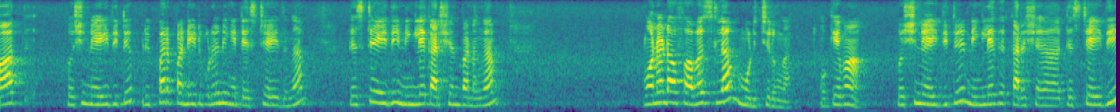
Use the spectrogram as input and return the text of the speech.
பார்த்து கொஷின் எழுதிட்டு ப்ரிப்பேர் பண்ணிவிட்டு கூட நீங்கள் டெஸ்ட் எழுதுங்க. டெஸ்ட் எழுதி நீங்களே கரெக்ஷன் பண்ணுங்கள் ஒன் அண்ட் ஆஃப் ஹவர்ஸில் முடிச்சிருங்க. ஓகேவா கொஷின் எழுதிட்டு நீங்களே கரெக்ஷன் டெஸ்ட் எழுதி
